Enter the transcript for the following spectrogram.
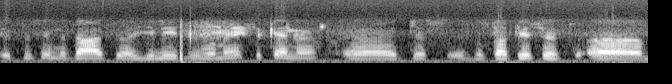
het is inderdaad, je leert nieuwe mensen kennen. dus, dus dat is het. Ehm,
